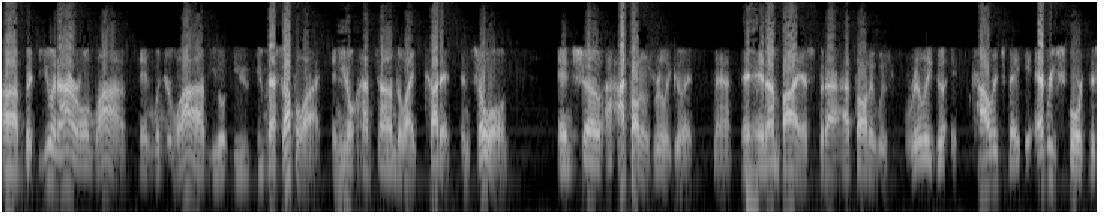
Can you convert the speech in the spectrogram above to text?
Uh, but you and I are on live, and when you're live, you you you mess up a lot, and you don't have time to like cut it and so on. And so I, I thought it was really good, Matt. And, and I'm biased, but I, I thought it was really good. College, every sport this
